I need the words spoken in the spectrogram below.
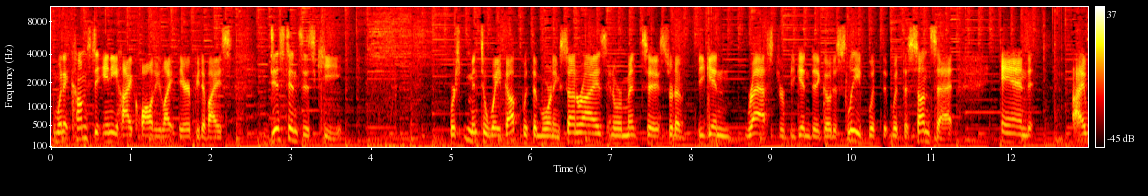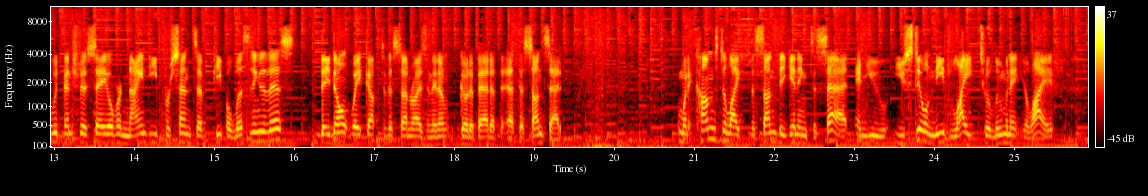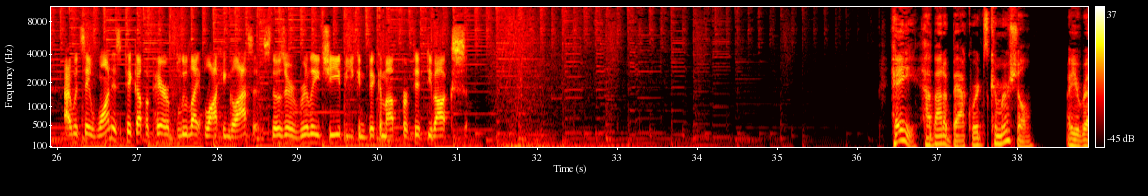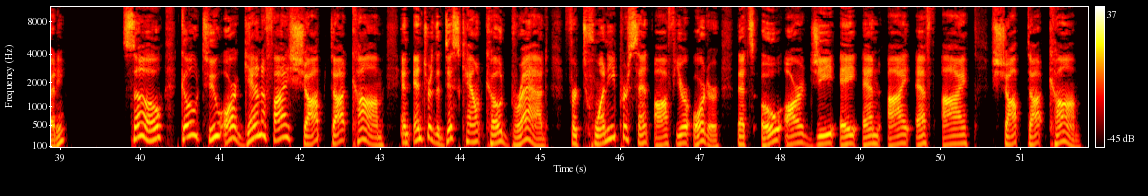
When it comes to any high quality light therapy device, distance is key. We're meant to wake up with the morning sunrise, and we're meant to sort of begin rest or begin to go to sleep with the, with the sunset. And I would venture to say over 90% of people listening to this, they don't wake up to the sunrise and they don't go to bed at the, at the sunset. When it comes to like the sun beginning to set and you you still need light to illuminate your life, I would say one is pick up a pair of blue light blocking glasses. Those are really cheap. You can pick them up for 50 bucks. Hey, how about a backwards commercial? Are you ready? So go to OrganifiShop.com and enter the discount code BRAD for 20% off your order. That's O-R-G-A-N-I-F-I shop.com.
